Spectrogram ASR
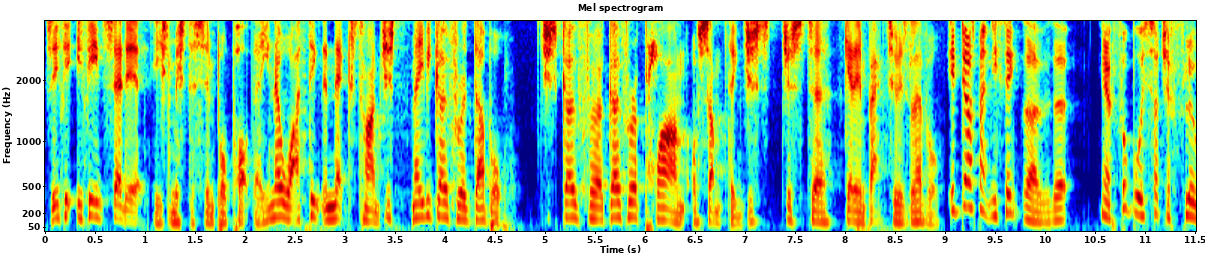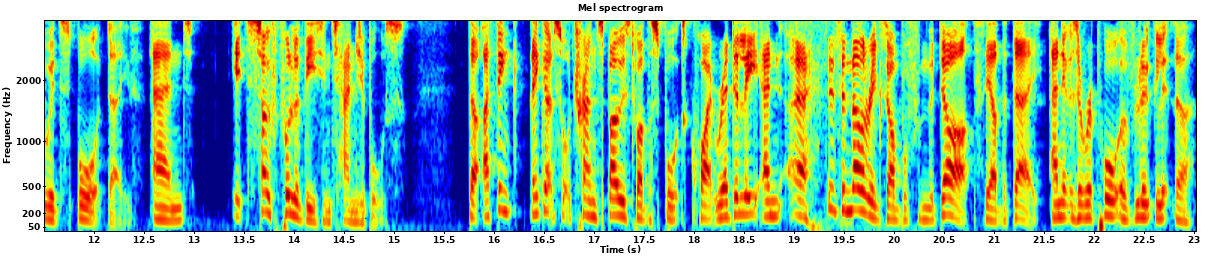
So if, he, if he'd said it, he's missed a simple pot there. You know what? I think the next time, just maybe go for a double. Just go for go for a plant or something, just just to get him back to his level. It does make me think, though, that you know football is such a fluid sport, Dave, and it's so full of these intangibles that I think they get sort of transposed to other sports quite readily. And uh, there's another example from the darts the other day, and it was a report of Luke Littler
